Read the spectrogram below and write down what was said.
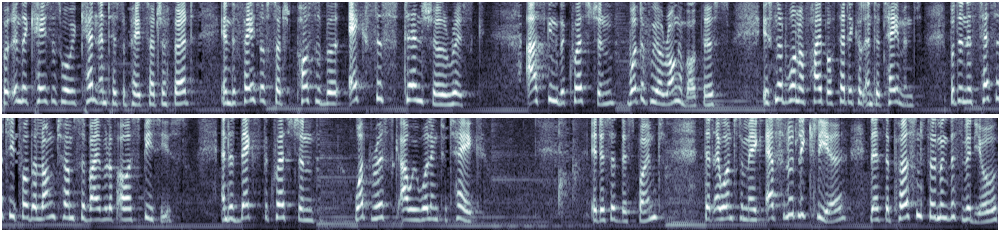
But in the cases where we can anticipate such a threat, in the face of such possible existential risk, Asking the question, what if we are wrong about this, is not one of hypothetical entertainment, but a necessity for the long term survival of our species. And it begs the question, what risk are we willing to take? It is at this point that I want to make absolutely clear that the person filming this video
